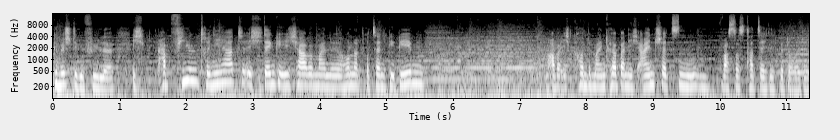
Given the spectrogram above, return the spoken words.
gemischte Gefühle. Ich habe viel trainiert. Ich denke, ich habe meine 100 Prozent gegeben. Aber ich konnte meinen Körper nicht einschätzen, was das tatsächlich bedeutet.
